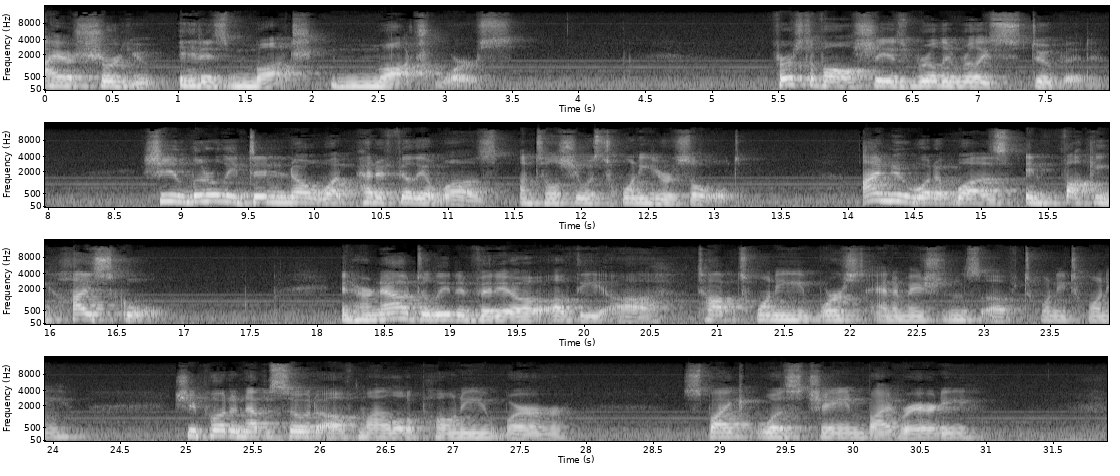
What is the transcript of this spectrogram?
I assure you, it is much, much worse. First of all, she is really, really stupid. She literally didn't know what pedophilia was until she was 20 years old. I knew what it was in fucking high school. In her now deleted video of the uh, top 20 worst animations of 2020, she put an episode of My Little Pony where Spike was chained by Rarity.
